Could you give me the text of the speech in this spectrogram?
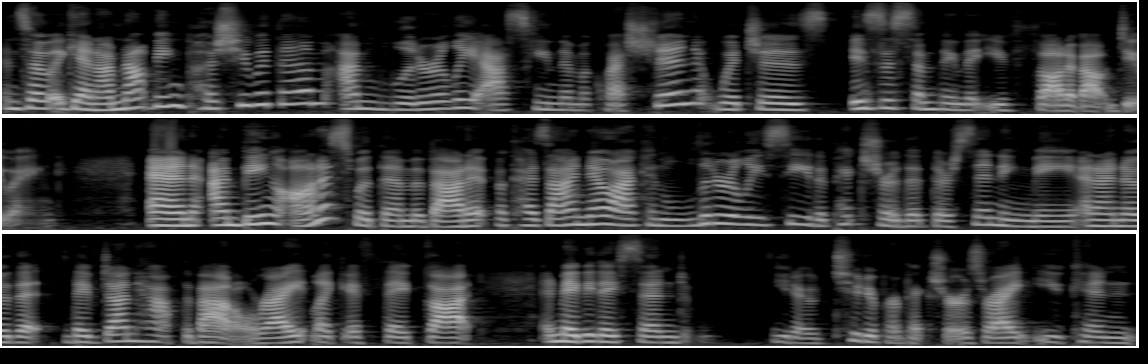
And so, again, I'm not being pushy with them. I'm literally asking them a question, which is Is this something that you've thought about doing? And I'm being honest with them about it because I know I can literally see the picture that they're sending me. And I know that they've done half the battle, right? Like if they've got, and maybe they send, you know, two different pictures, right? You can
